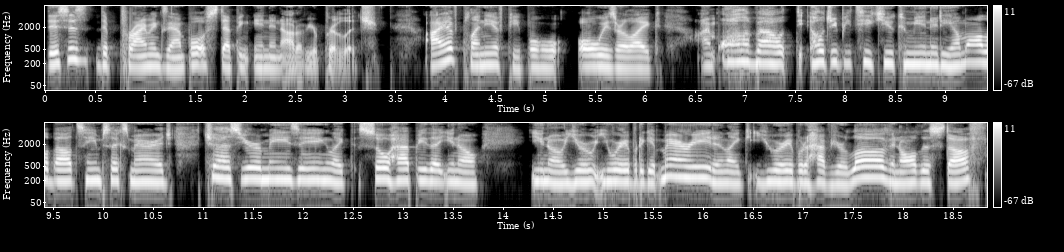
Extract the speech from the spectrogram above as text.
this is the prime example of stepping in and out of your privilege. I have plenty of people who always are like, I'm all about the LGBTQ community. I'm all about same sex marriage. Jess, you're amazing. Like, so happy that, you know, you know, you're you were able to get married and like you were able to have your love and all this stuff.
